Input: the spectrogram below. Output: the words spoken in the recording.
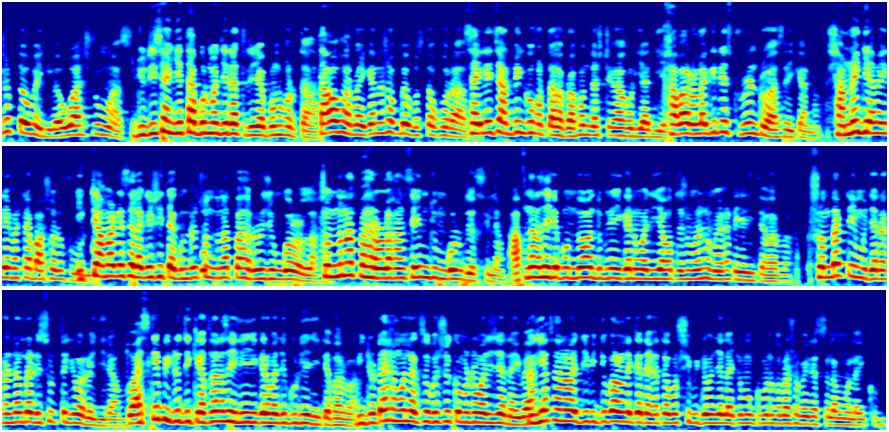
সবটাও পাইলিবা ওয়াশরুমও আছে। যদি চাই যে তাবুর মাঝে রাত্রে যাপন করতা, তাও পারবা। এখানে সব ব্যবস্থা করা আছে। জাম্পিংও করতে পারবা, পঞ্চাশ টাকা করিয়া দিয়ে। খাবার লাগি রেস্টুরেন্টও আছে এখানে সামনে গিয়া পাইলাম একটা বাসর ফুল। একটা আমার কাছে লাগে সীতাকুণ্ড চন্দ্রনাথ পাহাড়ের জুমগর চন্দ্রনাথ পাহাড় লাগান সেম জুমগরু দেখছিলাম। আপনারা চাইলে বন্ধু বান্ধব নিয়ে এখানে মাঝে কত সময় সময় কাটিয়ে দিতে পারবা। সন্ধ্যার টাইম যারা আমরা রিসোর্ট থেকে বার হয়েছিলাম তো আজকে ভিডিও আপনারা চাইলে এখানে মাঝে ঘুরিয়ে যেতে পারবা। ভিডিওটা কেমন লাগছে অবশ্যই কমেন্টের মাঝে জানাইবা। যদি আপনারা মাঝে ভিডিও ভালো লেগে দেখাতে অবশ্যই ভিডিও মাঝে লাইক এবং কমেন্ট করবা। সবাই আসসালামু আলাইকুম।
